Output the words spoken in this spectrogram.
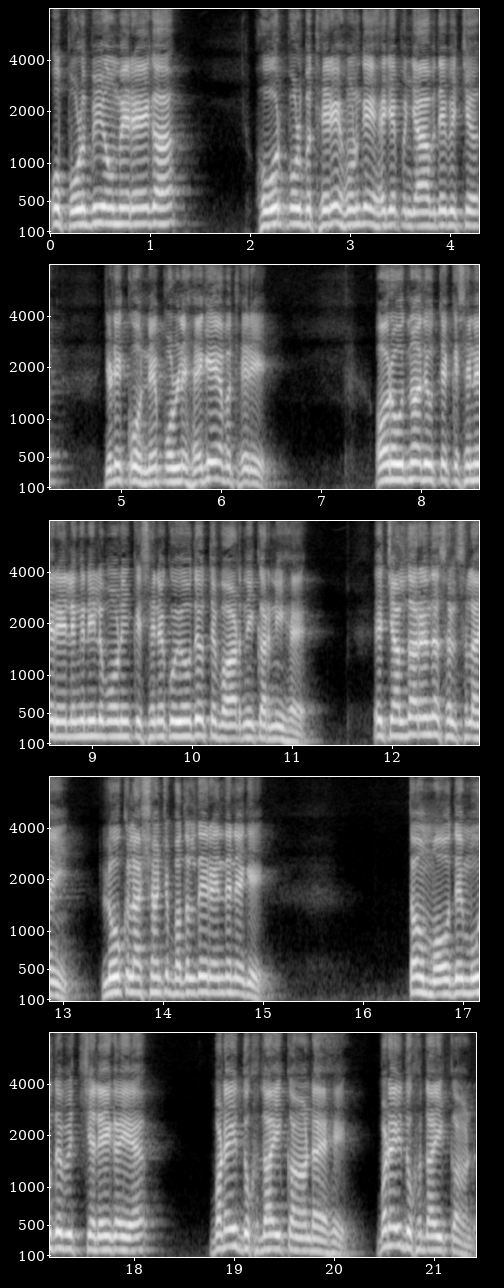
ਉਹ ਪੁਲ ਵੀ ਉਵੇਂ ਰਹੇਗਾ। ਹੋਰ ਪੁਲ ਬਥੇਰੇ ਹੋਣਗੇ ਹਜੇ ਪੰਜਾਬ ਦੇ ਵਿੱਚ, ਜਿਹੜੇ ਕੋਨੇ ਪੁਲ ਨੇ ਹੈਗੇ ਆ ਬਥੇਰੇ। ਔਰ ਉਹਨਾਂ ਦੇ ਉੱਤੇ ਕਿਸੇ ਨੇ ਰੇਲਿੰਗ ਨਹੀਂ ਲਵਾਉਣੀ, ਕਿਸੇ ਨੇ ਕੋਈ ਉਹਦੇ ਉੱਤੇ ਵਾੜ ਨਹੀਂ ਕਰਨੀ ਹੈ। ਇਹ ਚੱਲਦਾ ਰਹਿੰਦਾ ਸਿਲਸਿਲਾ ਹੀ। ਲੋਕ ਲਾਸ਼ਾਂ 'ਚ ਬਦਲਦੇ ਰਹਿੰਦੇ ਨੇਗੇ। ਤਾਂ ਉਹ ਮੌਤ ਦੇ ਮੂੰਹ ਦੇ ਵਿੱਚ ਚਲੇ ਗਏ ਆ। ਬੜਾ ਹੀ ਦੁਖਦਾਈ ਕਾਂਡ ਹੈ ਇਹ, ਬੜਾ ਹੀ ਦੁਖਦਾਈ ਕਾਂਡ।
